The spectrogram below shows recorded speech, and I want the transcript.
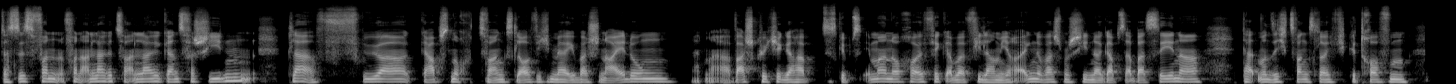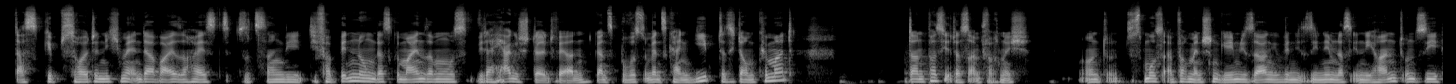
Das ist von, von Anlage zu Anlage ganz verschieden. Klar, früher gab es noch zwangsläufig mehr Überschneidungen. Hat man Waschküche gehabt, das gibt es immer noch häufig, aber viele haben ihre eigene Waschmaschine. Da gab es Abasena, da hat man sich zwangsläufig getroffen. Das gibt es heute nicht mehr in der Weise, heißt sozusagen die, die Verbindung, das Gemeinsame muss wiederhergestellt werden, ganz bewusst. Und wenn es keinen gibt, der sich darum kümmert, dann passiert das einfach nicht. Und, und es muss einfach Menschen geben, die sagen, sie nehmen das in die Hand und sie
